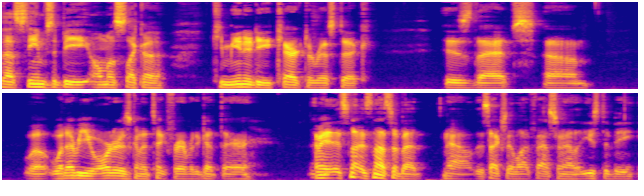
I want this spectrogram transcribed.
that seems to be almost like a community characteristic is that um, well whatever you order is going to take forever to get there i mean it's not it's not so bad now it's actually a lot faster now than it used to be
